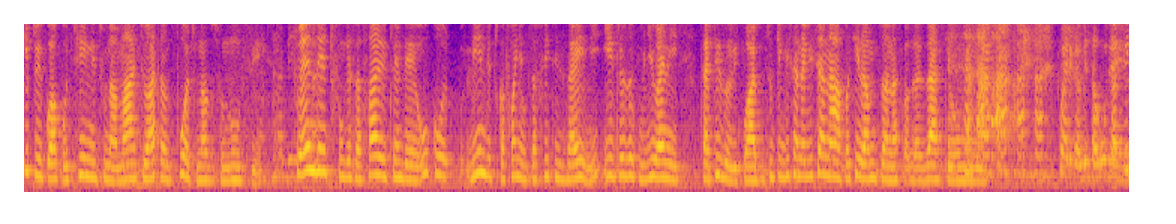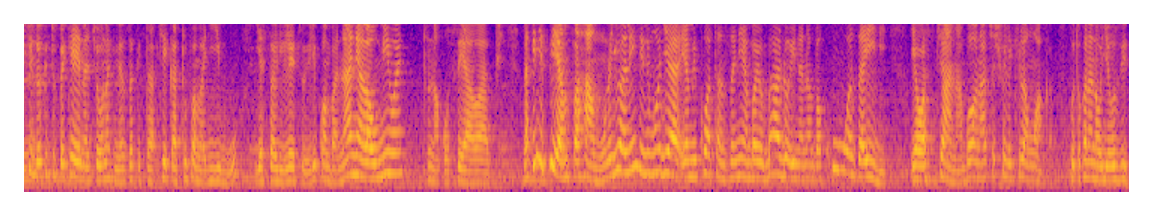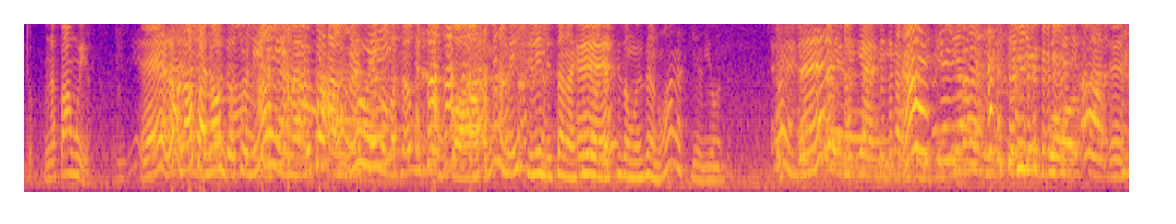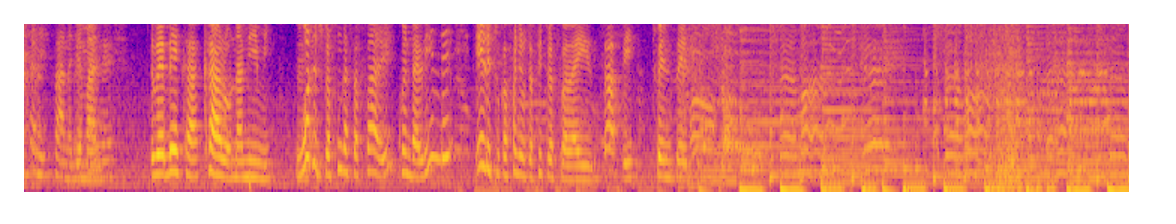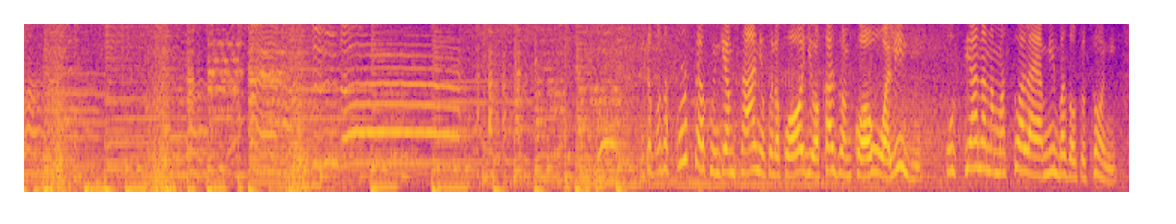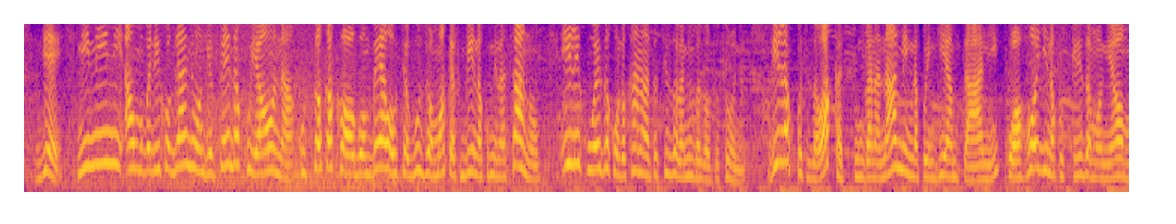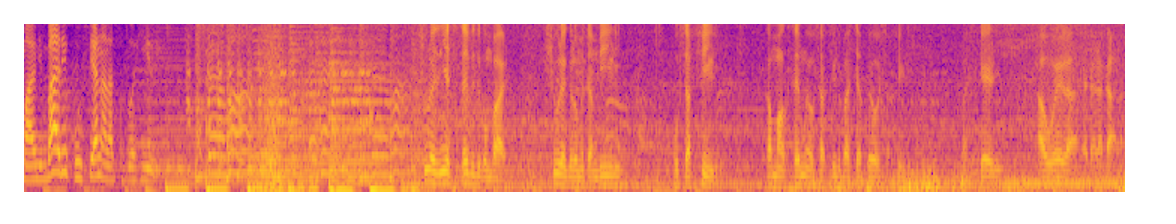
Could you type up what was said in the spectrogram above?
kitu iko hapo chini tuna macho hata pua tunazo tunusi. Twende tufunge safari twende huko lindi tukafanya utafiti zaidi ili tuweze kujua yani tatizo liko wapi. Tukibisana bisana hapa kila mtu ana swaga zake humu. Kweli kabisa, utafiti ndio kitu pekee inachoona kinaweza kikatupa majibu ya swali letu ili kwamba nani alaumiwe, tunakosea wapi. Lakini pia mfahamu, unajua Lindi ni moja ya mikoa Tanzania ambayo bado ina namba kubwa zaidi ya wasichana ambao wanaacha shule kila mwaka kutokana na ujauzito. Mnafahamu hiyo? Eh, leo nawapa nondo tu nini? Nilikuwa hamjui. kwa sababu sio mkoa wako. Mimi nimeishi lindi sana lakini hiyo tatizo mwenzenu wala sijaliona. Tunataka sana jamani. Rebeka, Karo na mimi wote tutafunga safari kwenda Lindi ili tukafanya utafiti wa swala hili. safi. Twenzetu. Nitapata fursa ya kuingia mtaani kwenda kuwahoji wakazi wa mkoa huu wa Lindi kuhusiana na masuala ya mimba za utotoni. Je, ni nini au mabadiliko gani wangependa kuyaona kutoka kwa wagombea wa uchaguzi wa mwaka 2015 ili kuweza kuondokana na tatizo la mimba za utotoni? Bila kupoteza wakati, ungana nami ninapoingia mtaani kuwahoji na kusikiliza maoni yao mbalimbali kuhusiana na tatizo hili. Shule zenyewe sasa hivi ziko mbali, shule kilomita mbili. Usafiri kama sehemu ya usafiri, basi apewe usafiri, baskeli au hela ya daladala,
